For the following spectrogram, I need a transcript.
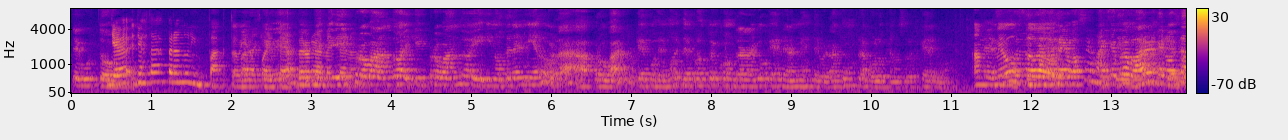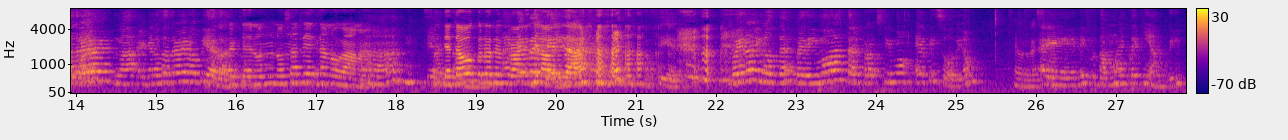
¿Te gustó? Yo, yo estaba esperando un impacto bien fuerte, pero realmente hay que ir probando, hay que ir probando y, no tener miedo, ¿verdad? A probar, porque podemos de pronto encontrar algo que realmente, ¿verdad? Cumpla con lo que nosotros queremos. A mí me gustó. hay que probar, el que no se atreve, el que no se atreve no pierde. El que no, no se arriesga no gana. Ya estamos con los refranes de la vida. Así es. Bueno, y nos despedimos hasta el próximo episodio. Eh, disfrutamos este Chianti.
